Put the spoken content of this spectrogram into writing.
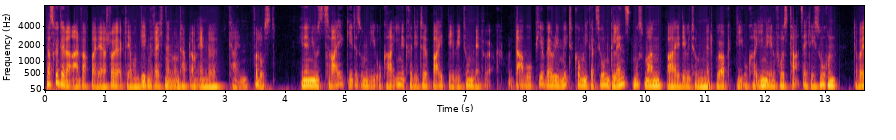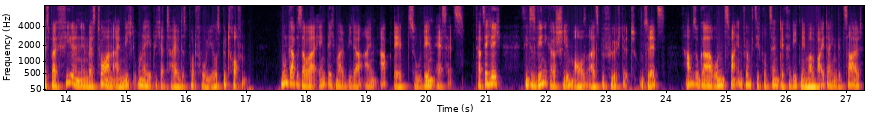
Das könnt ihr dann einfach bei der Steuererklärung gegenrechnen und habt am Ende keinen Verlust. In der News 2 geht es um die Ukraine-Kredite bei Debitum Network. Und da, wo Peerberry mit Kommunikation glänzt, muss man bei Debitum Network die Ukraine-Infos tatsächlich suchen. Dabei ist bei vielen Investoren ein nicht unerheblicher Teil des Portfolios betroffen. Nun gab es aber endlich mal wieder ein Update zu den Assets. Tatsächlich sieht es weniger schlimm aus als befürchtet. Und zuletzt haben sogar rund 52 Prozent der Kreditnehmer weiterhin gezahlt,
